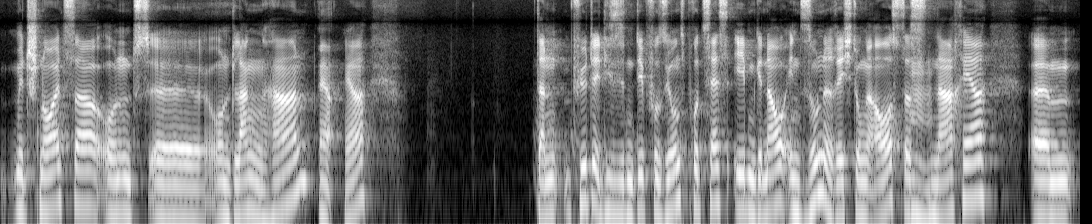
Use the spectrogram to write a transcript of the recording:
mit Schnäuzer und, äh, und langen Haaren, Ja. ja, dann führt er diesen Diffusionsprozess eben genau in so eine Richtung aus, dass Mhm. nachher ähm,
